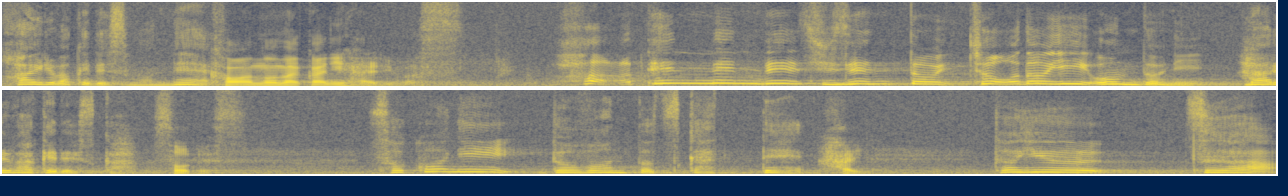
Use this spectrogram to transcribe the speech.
入るわけですもんね。川の中に入ります。はあ、天然で自然とちょうどいい温度になるわけですか。はい、そうです。そこにドボンと使って、はい、というツアー。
